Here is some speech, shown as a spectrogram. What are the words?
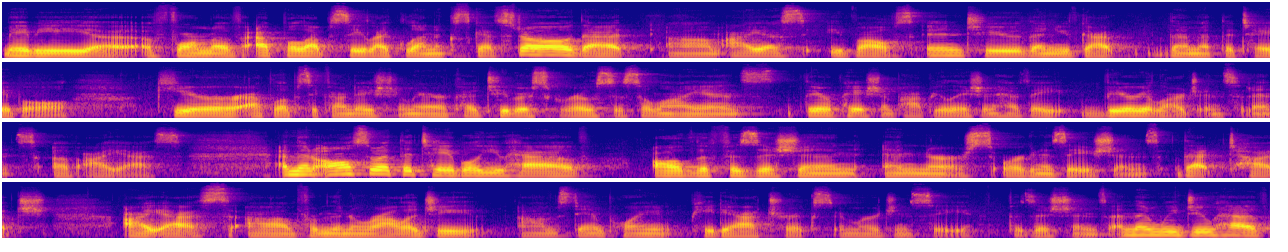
maybe a, a, form of epilepsy like lennox-gastaut that um, is evolves into then you've got them at the table. Cure, Epilepsy Foundation America, Tuberous Sclerosis Alliance, their patient population has a very large incidence of IS. And then also at the table, you have all of the physician and nurse organizations that touch IS uh, from the neurology um, standpoint, pediatrics, emergency physicians. And then we do have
